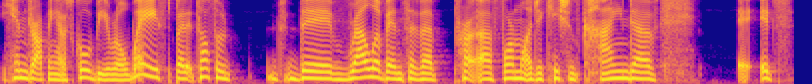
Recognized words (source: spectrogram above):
him dropping out of school would be a real waste. But it's also the relevance of a, pro, a formal education's kind of it's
